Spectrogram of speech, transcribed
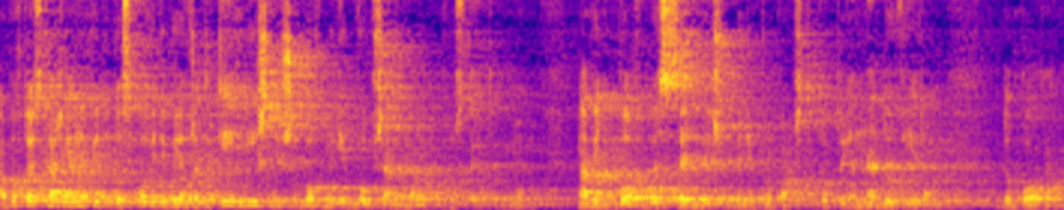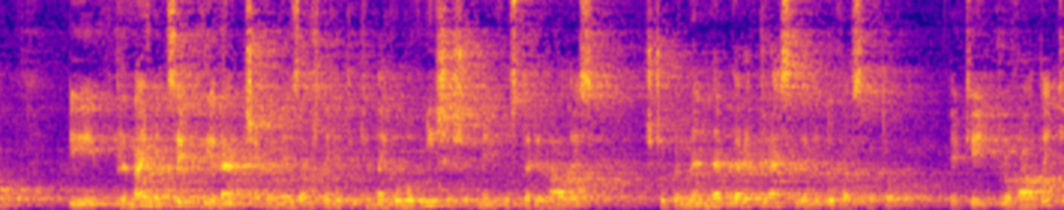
Або хтось каже, я не піду до сповіді, бо я вже такий грішний, що Бог мені взагалі не має простити. Ну, навіть Бог безсильний, щоб мені пробачити. Тобто є недовіра до Бога. І принаймні ці дві речі вони завжди є такі найголовніші, щоб ми їх остерігались, щоб ми не перекреслили Духа Святого, який провадить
